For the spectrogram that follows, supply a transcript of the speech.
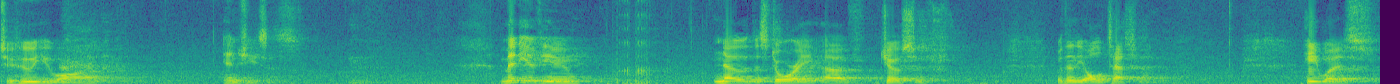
to who you are in Jesus. Many of you know the story of Joseph within the Old Testament. He was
